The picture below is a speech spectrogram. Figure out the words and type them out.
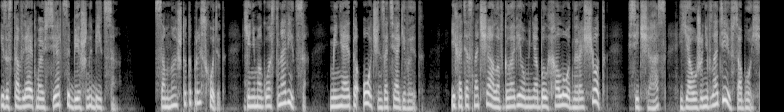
и заставляет мое сердце бешено биться. Со мной что-то происходит. Я не могу остановиться. Меня это очень затягивает. И хотя сначала в голове у меня был холодный расчет, сейчас я уже не владею собой.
